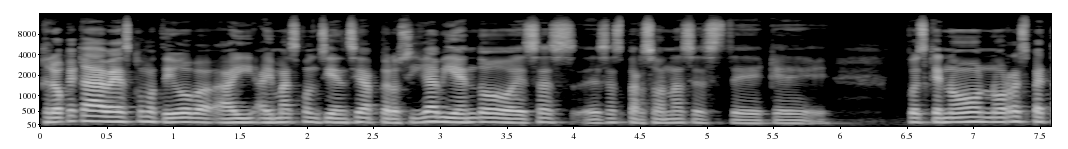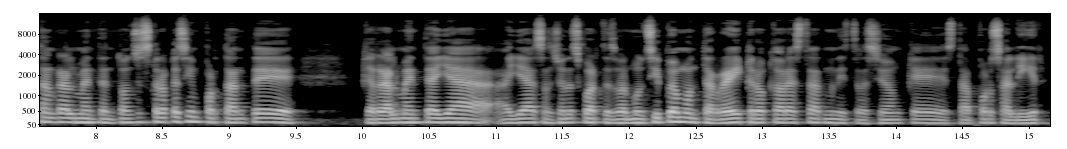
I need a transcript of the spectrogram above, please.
creo que cada vez, como te digo, hay, hay más conciencia, pero sigue habiendo esas, esas personas este, que, pues, que no, no respetan realmente. Entonces, creo que es importante que realmente haya, haya sanciones fuertes. El municipio de Monterrey, creo que ahora esta administración que está por salir,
